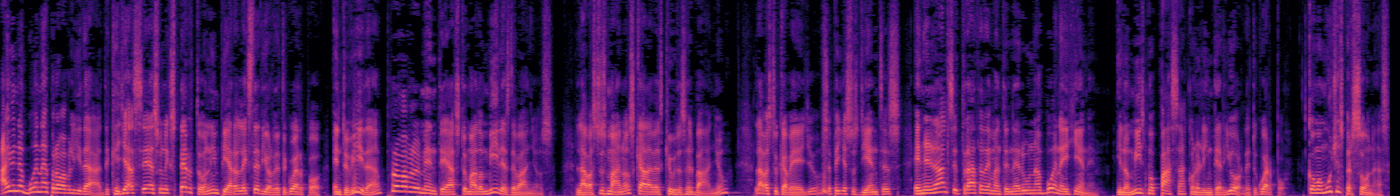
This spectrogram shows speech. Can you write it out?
Hay una buena probabilidad de que ya seas un experto en limpiar el exterior de tu cuerpo. En tu vida, probablemente has tomado miles de baños. Lavas tus manos cada vez que usas el baño, lavas tu cabello, cepillas tus dientes. En general se trata de mantener una buena higiene. Y lo mismo pasa con el interior de tu cuerpo. Como muchas personas,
